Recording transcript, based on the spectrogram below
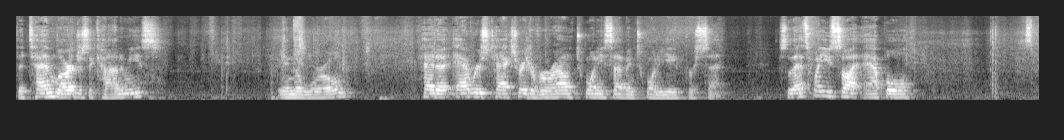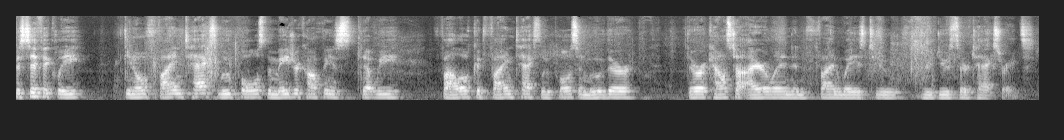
The 10 largest economies in the world had an average tax rate of around 27 28%. So that's why you saw Apple specifically you know, find tax loopholes. The major companies that we follow could find tax loopholes and move their their accounts to Ireland and find ways to reduce their tax rates.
